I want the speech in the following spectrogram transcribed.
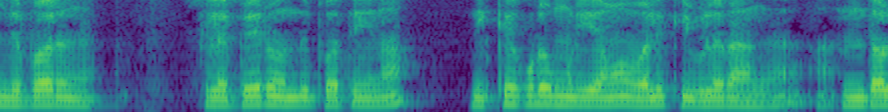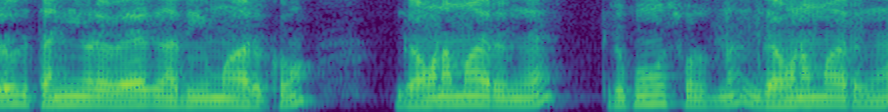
இங்கே பாருங்கள் சில பேர் வந்து பார்த்தீங்கன்னா நிற்கக்கூட முடியாமல் வலிக்கு விழுறாங்க. அந்த அளவுக்கு தண்ணியோட வேகம் அதிகமாக இருக்கும். கவனமாக இருங்க. திரும்பவும் சொல்கிறேன் கவனமாக இருங்க.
